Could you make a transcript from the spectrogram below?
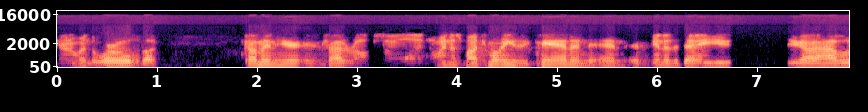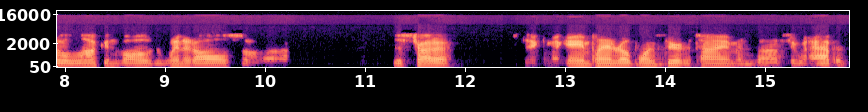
try to win the world, but come in here and try to rope solid and win as much money as you can, and and at the end of the day, you you got to have a little luck involved to win it all. So uh, just try to stick to my game plan, rope one steer at a time, and uh, see what happens.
